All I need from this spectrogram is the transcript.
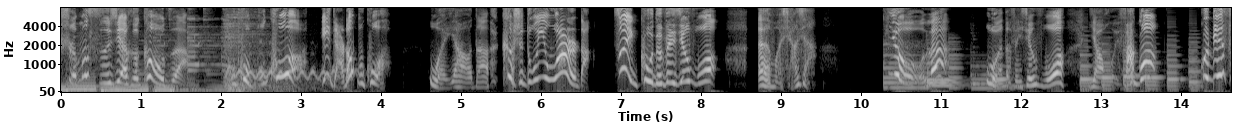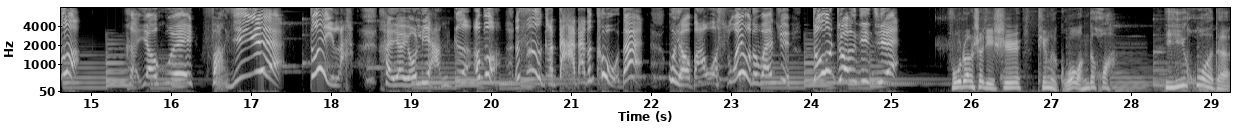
什么丝线和扣子啊？不酷不酷，一点都不酷！我要的可是独一无二的最酷的飞行服。呃，我想想，有了！我的飞行服要会发光，会变色，还要会放音乐。对了，还要有两个啊不，四个大大的口袋。我要把我所有的玩具都装进去。服装设计师听了国王的话，疑惑地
